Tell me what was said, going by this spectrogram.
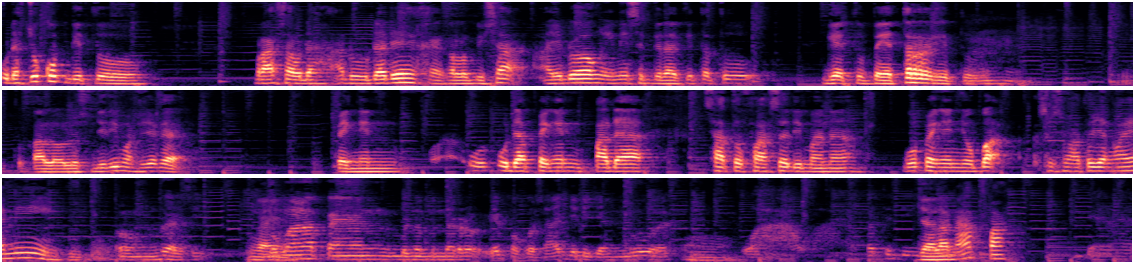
udah cukup gitu merasa udah aduh udah deh kayak kalau bisa ayo dong ini segera kita tuh get to better gitu Mhm. Gitu. kalau lu sendiri maksudnya kayak pengen udah pengen pada satu fase di mana gue pengen nyoba sesuatu yang lain nih gitu. Oh enggak sih. Enggak gue ya? malah pengen bener-bener ya fokus aja di jalan gue. Hmm. Wow. Apa tuh di jalan apa Jalan.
